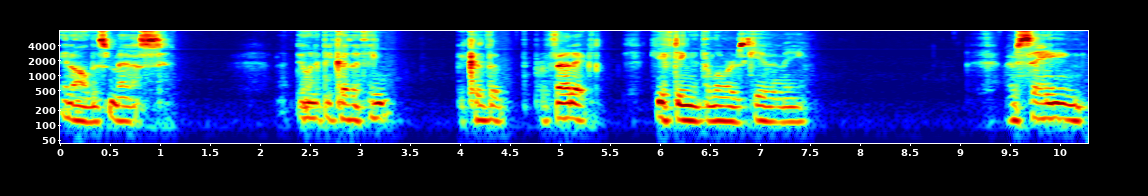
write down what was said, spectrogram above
in all this mess. I'm not doing it because I think, because of the prophetic gifting that the Lord has given me I'm saying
